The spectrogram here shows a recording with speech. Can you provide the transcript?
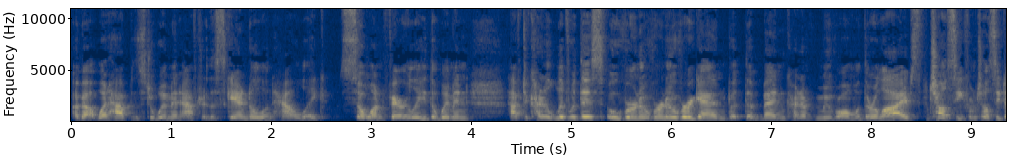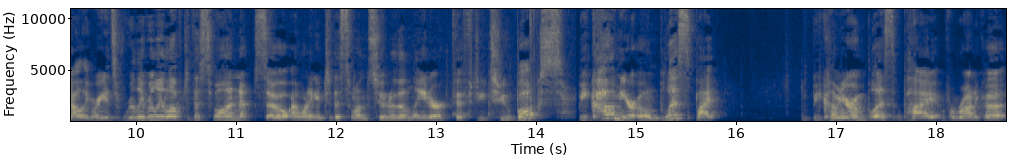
about what happens to women after the scandal and how like so unfairly the women have to kind of live with this over and over and over again, but the men kind of move on with their lives. Chelsea from Chelsea Dolling Reads really, really loved this one, so I want to get to this one sooner than later. 52 books. Become Your Own Bliss by Become Your Own Bliss by Veronica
